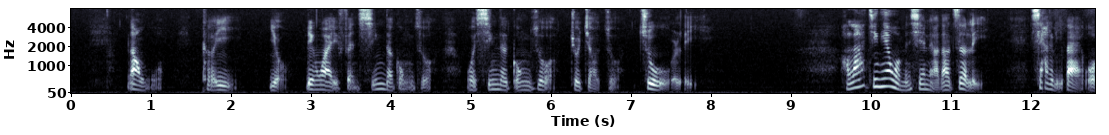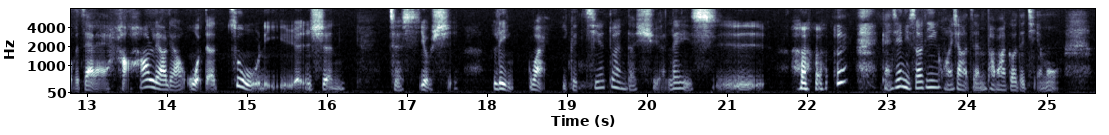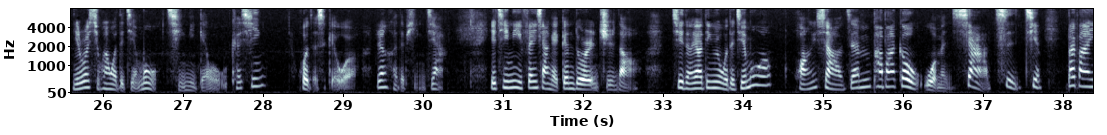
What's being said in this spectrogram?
让我可以有另外一份新的工作。我新的工作就叫做助理。好啦，今天我们先聊到这里，下个礼拜我们再来好好聊聊我的助理人生，这又是另外一个阶段的血泪史。感谢你收听黄小珍啪啪狗的节目。你若喜欢我的节目，请你给我五颗星，或者是给我任何的评价，也请你分享给更多人知道。记得要订阅我的节目哦。黄小珍啪啪狗，我们下次见，拜拜。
